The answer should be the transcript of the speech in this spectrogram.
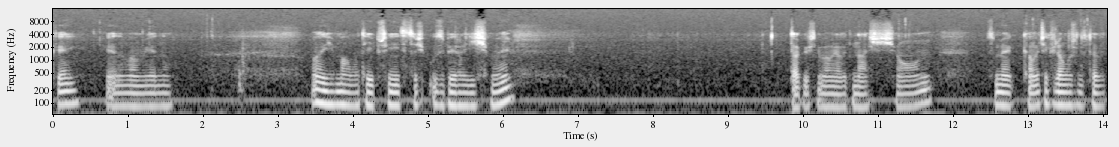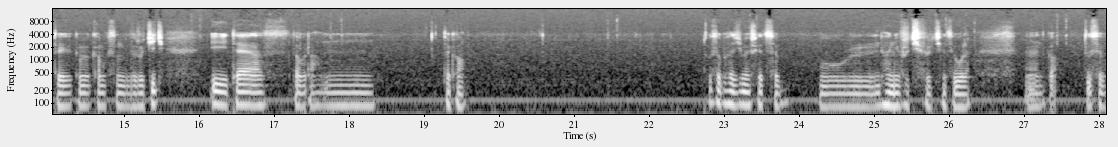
Okej, jedno mam jedno. Oj, mało tej pszenicy coś uzbieraliśmy. Tak, już nie mamy nawet nasion. W sumie kamyczek chwilą można tutaj, tutaj kam- kamyk stąd wyrzucić. I teraz, dobra, mm, tak o. Tu sobie posadzimy jeszcze cebulę, no nie wróci, wróci cebulę. E, tylko tu sobie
